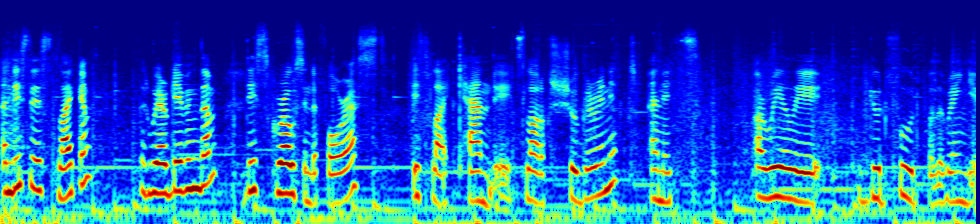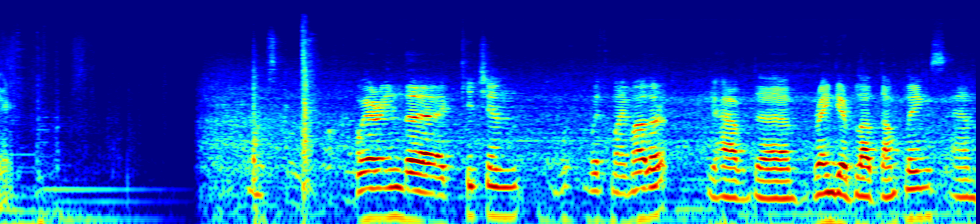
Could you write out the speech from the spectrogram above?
And this is lichen that we are giving them. This grows in the forest. It's like candy. It's a lot of sugar in it and it's a really good food for the reindeer. We're in the kitchen with my mother. You have the reindeer blood dumplings and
